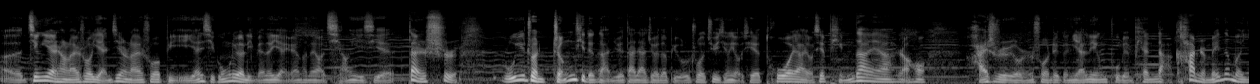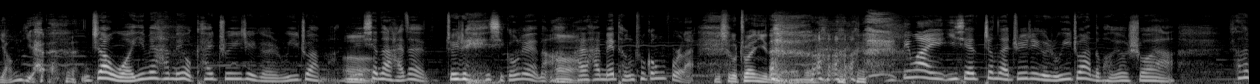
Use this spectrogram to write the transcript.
呃经验上来说，演技上来说比《延禧攻略》里面的演员可能要强一些，但是。《如懿传》整体的感觉，大家觉得，比如说剧情有些拖呀，有些平淡呀，然后还是有人说这个年龄普遍偏大，看着没那么养眼。你知道我因为还没有开追这个《如懿传》嘛，因为现在还在追这《延禧攻略》呢，还还没腾出功夫来。你是个专一的人。另外一些正在追这个《如懿传》的朋友说呀，他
